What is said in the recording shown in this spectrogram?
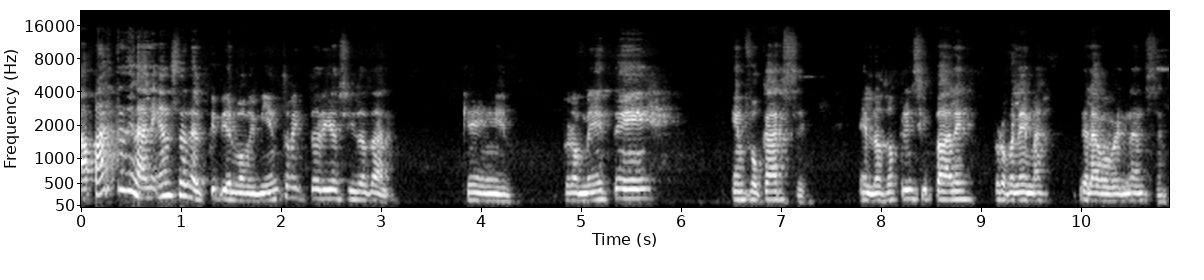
Aparte de la alianza del PIB y el Movimiento Victoria Ciudadana, que promete enfocarse en los dos principales problemas de la gobernanza,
